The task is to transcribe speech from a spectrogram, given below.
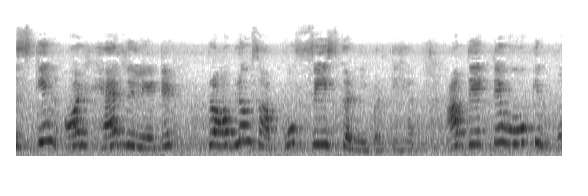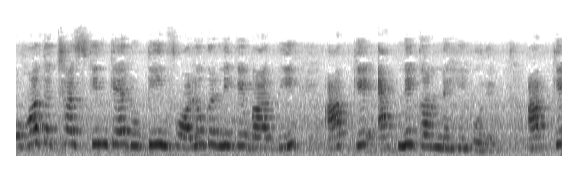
स्किन और हेयर रिलेटेड प्रॉब्लम्स आपको फेस करनी पड़ती है। आप देखते हो कि बहुत अच्छा स्किन केयर रूटीन फॉलो करने के बाद भी आपके एक्ने कम नहीं हो रहे। आपके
